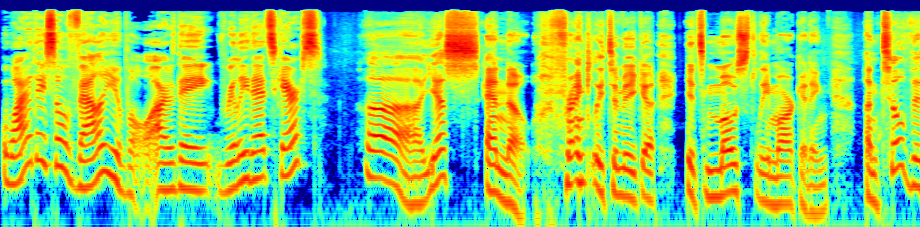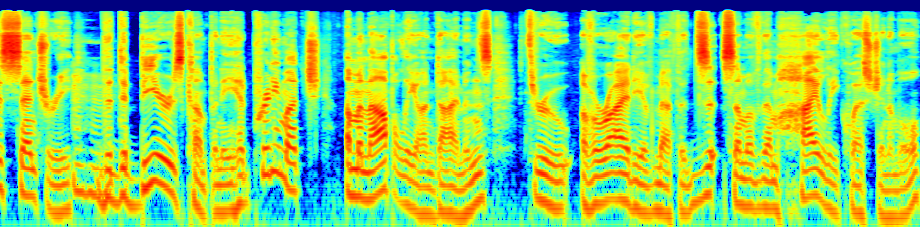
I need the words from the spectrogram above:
Why are they so valuable? Are they really that scarce? Ah, yes and no. Frankly, Tamika, it's mostly marketing. Until this century, mm-hmm. the De Beers Company had pretty much a monopoly on diamonds through a variety of methods, some of them highly questionable.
